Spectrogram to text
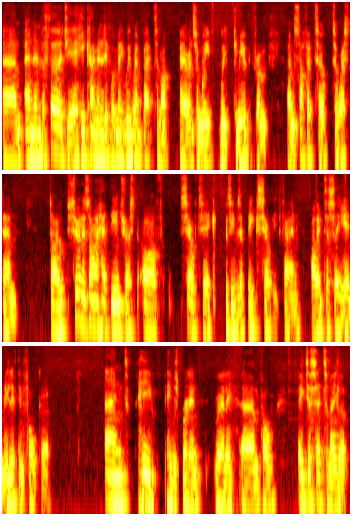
Um, and then the third year, he came and lived with me. We went back to my parents and we, we commuted from um, Suffolk to, to West Ham. So soon as I had the interest of Celtic, because he was a big Celtic fan, I went to see him. He lived in Falkirk and he he was brilliant, really, um, Paul. He just said to me, "Look,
